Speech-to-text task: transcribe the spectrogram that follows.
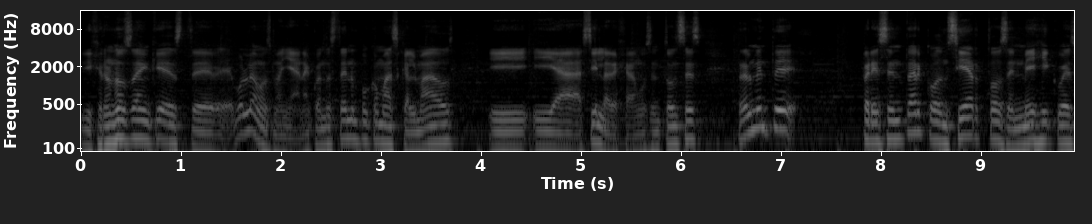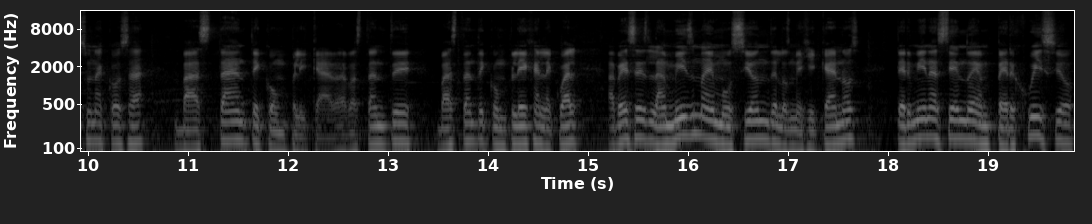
Y dijeron, no saben qué, este, volvemos mañana, cuando estén un poco más calmados y, así la dejamos. Entonces, realmente presentar conciertos en México es una cosa bastante complicada, bastante, bastante compleja en la cual a veces la misma emoción de los mexicanos termina siendo en perjuicio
